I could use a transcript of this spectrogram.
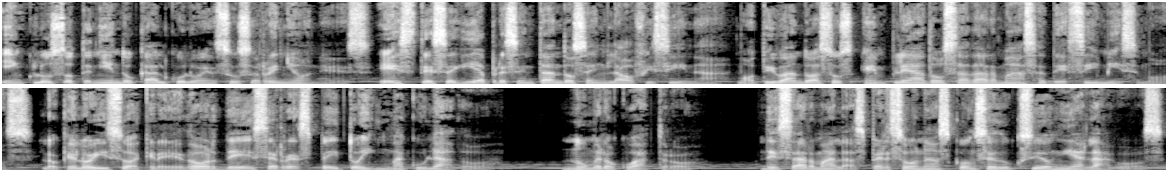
Incluso teniendo cálculo en sus riñones, este seguía presentándose en la oficina, motivando a sus empleados a dar más de sí mismos, lo que lo hizo acreedor de ese respeto inmaculado. Número 4 Desarma a las personas con seducción y halagos,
